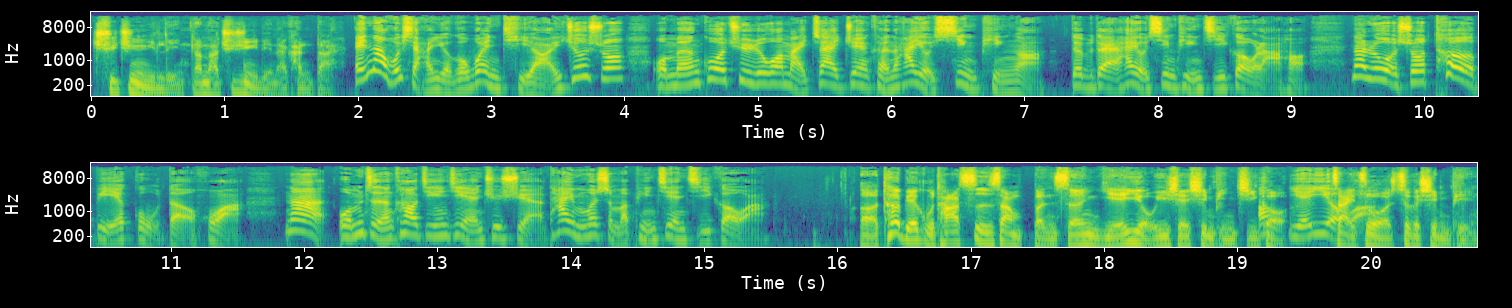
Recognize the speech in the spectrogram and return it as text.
趋近于零，让它趋近于零来看待。哎，那我想有个问题啊，也就是说，我们过去如果买债券，可能它有信评啊，对不对？它有信评机构啦，哈。那如果说特别股的话，那我们只能靠经纪人去选，它有没有什么评鉴机构啊？呃，特别股它事实上本身也有一些信评机构也有在做这个信评。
